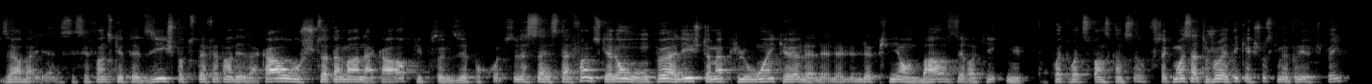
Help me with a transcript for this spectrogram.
dire ah, ben, c'est fun ce que tu as dit, je ne suis pas tout à fait en désaccord ou je suis totalement en accord, puis vous pouvez me dire pourquoi. C'était le fun parce que là, on, peut aller justement plus loin que l'opinion de base, dire OK, mais pourquoi toi tu penses comme ça? C'est que moi, ça a toujours été quelque chose qui m'a préoccupé.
